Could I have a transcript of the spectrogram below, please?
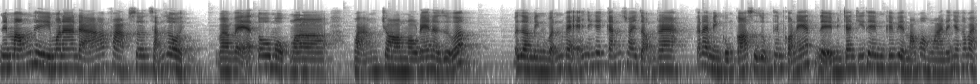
nền móng thì Mona đã phạc sơn sẵn rồi và vẽ tô một ờ, khoảng tròn màu đen ở giữa. Bây giờ mình vẫn vẽ những cái cánh xoay rộng ra. Cái này mình cũng có sử dụng thêm cỏ nét để mình trang trí thêm cái viền móng ở ngoài nữa nha các bạn.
